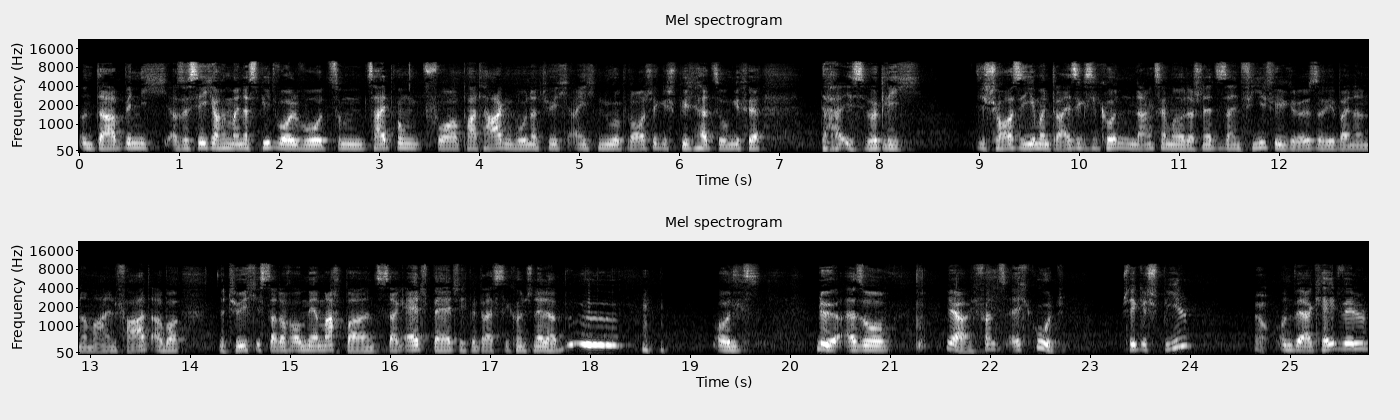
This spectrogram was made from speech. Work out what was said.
Und da bin ich, also das sehe ich auch in meiner Speedwall, wo zum Zeitpunkt vor ein paar Tagen, wo natürlich eigentlich nur Branche gespielt hat, so ungefähr, da ist wirklich die Chance, jemand 30 Sekunden langsamer oder schnell zu sein, viel, viel größer wie bei einer normalen Fahrt. Aber natürlich ist da doch auch mehr machbar. Und zu sagen, Edge Badge, ich bin 30 Sekunden schneller. Und nö, also ja, ich fand's echt gut. Schickes Spiel. Ja. Und wer Arcade will,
